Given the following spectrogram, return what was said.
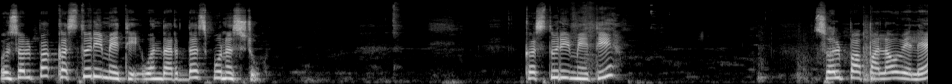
ಒಂದು ಸ್ವಲ್ಪ ಕಸ್ತೂರಿ ಮೇಥಿ ಒಂದು ಅರ್ಧ ಸ್ಪೂನಷ್ಟು ಕಸ್ತೂರಿ ಮೇಥಿ ಸ್ವಲ್ಪ ಪಲಾವ್ ಎಲೆ.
